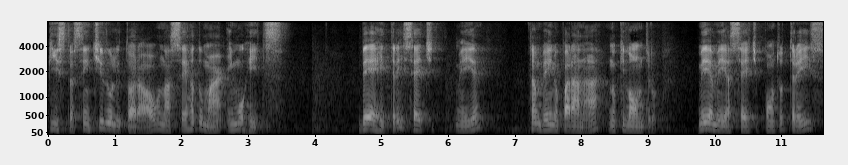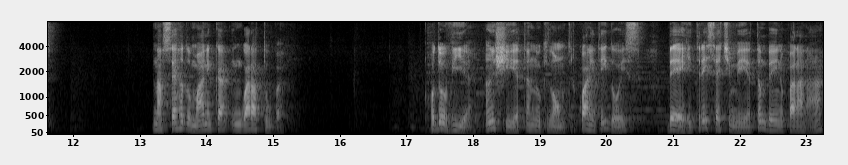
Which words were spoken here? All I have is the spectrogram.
pista sentido litoral na Serra do Mar em Morretes. BR 376, também no Paraná, no quilômetro 667.3, na Serra do Mar em Guaratuba. Rodovia Anchieta, no quilômetro 42, BR-376, também no Paraná,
